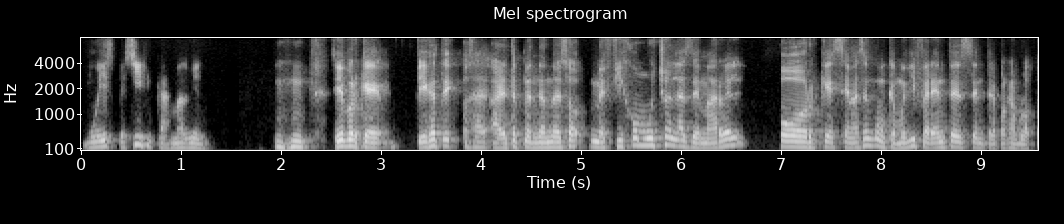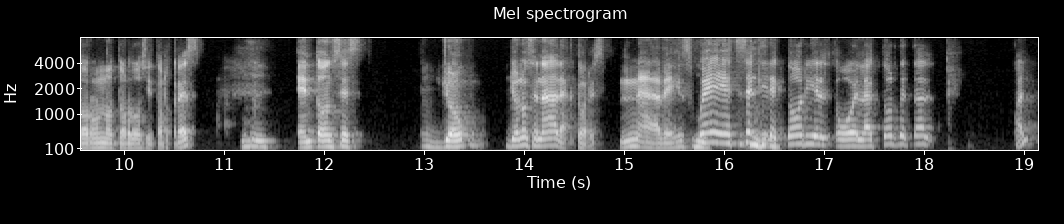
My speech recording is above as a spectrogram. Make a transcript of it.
muy específica, más bien. Sí, porque fíjate, o sea, ahorita planteando eso, me fijo mucho en las de Marvel porque se me hacen como que muy diferentes entre, por ejemplo, Thor 1, Thor 2 y Thor 3. Entonces, yo, yo no sé nada de actores, nada de, güey, este es el director y el, o el actor de tal. ¿Cuál?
